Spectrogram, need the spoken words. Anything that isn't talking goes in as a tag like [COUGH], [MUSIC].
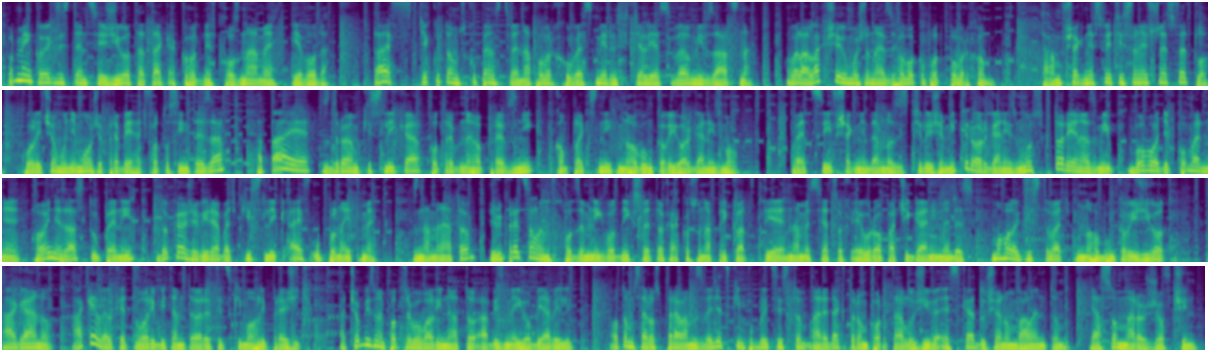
Podmienkou existencie života tak, ako ho dnes poznáme, je voda. Tá je v tekutom skupenstve na povrchu vesmírnych telies veľmi vzácna. Oveľa ľahšie ju možno nájsť hlboko pod povrchom. Tam však nesvieti slnečné svetlo, kvôli čomu nemôže prebiehať fotosyntéza a tá je zdrojom kyslíka potrebného pre vznik komplexných mnohobunkových organizmov. Vedci však nedávno zistili, že mikroorganizmus, ktorý je na Zemi vo vode pomerne hojne zastúpený, dokáže vyrábať kyslík aj v úplnej tme. Znamená to, že by predsa len v podzemných vodných svetoch, ako sú napríklad tie na mesiacoch Európa či Ganymed, Archimedes mohol existovať mnohobunkový život? Ak áno, aké veľké tvory by tam teoreticky mohli prežiť? A čo by sme potrebovali na to, aby sme ich objavili? O tom sa rozprávam s vedeckým publicistom a redaktorom portálu Žive.sk Dušanom Valentom. Ja som Maroš Žovčin.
